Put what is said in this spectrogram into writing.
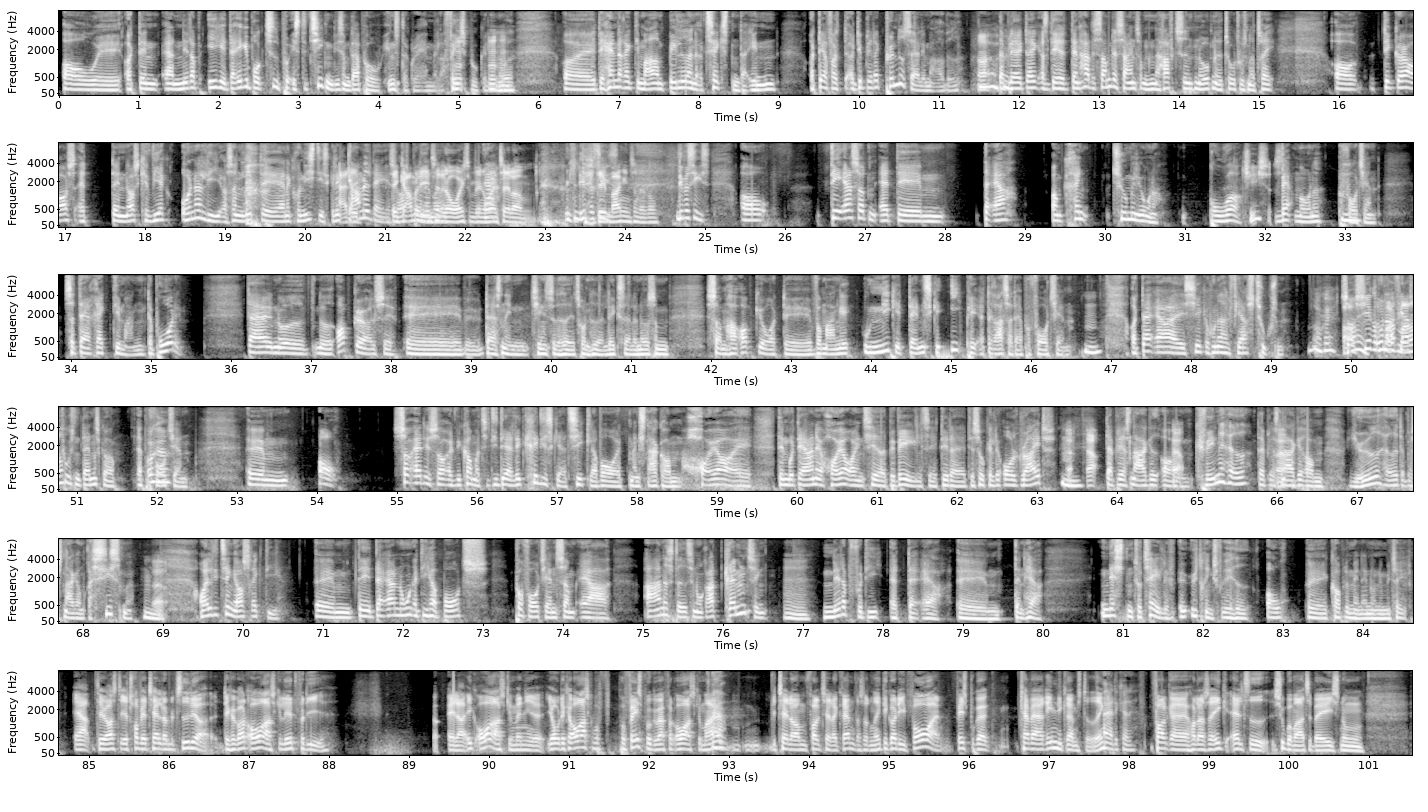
Og, øh, og den er netop ikke, der er ikke brugt tid på æstetikken, ligesom der er på Instagram eller Facebook mm. eller Mhm. noget. Og øh, det handler rigtig meget om billederne og teksten derinde. Og, derfor, og det bliver der ikke pyntet særlig meget ved. Nej. Der bliver, der ikke, altså det, den har det samme design, som den har haft siden den åbnede i 2003. Og det gør også, at den også kan virke underlig og sådan lidt øh, anachronistisk og lidt Ja, det, gammeldags. Det er anden internetår, ikke, som vi nogle Ja. taler om. Lige præcis. Det er mange internetår. Lige præcis. Og det er sådan, at øh, der er omkring 20 millioner brugere Jesus. hver måned på Mm. 4chan. Så der er rigtig mange, der bruger det. Der er noget, noget opgørelse. Øh, der er sådan en tjeneste, der hedder, jeg tror, den hedder Alexa eller noget, som, som har opgjort, øh, hvor mange unikke danske IP-adresser, der er på 4chan. Mm. Og der er øh, cirka 170.000. Okay. Så oh, cirka det er ret meget. 170.000 danskere er på Okay. okay. 4chan. Øhm, og så er det så, at vi kommer til de der lidt kritiske artikler, hvor at man snakker om højre, øh, den moderne højreorienterede bevægelse, det, der, det såkaldte alt-right. Mm. Ja. Der bliver snakket om Ja. kvindehad, der bliver Ja. snakket om jødehad, der bliver snakket om racisme. Mm. Ja. Og alle de ting er også rigtige. Øhm, det, der er nogle af de her boards på 4chan, som er arne sted til nogle ret grimme ting, Mm. netop fordi, at der er øh, den her næsten totale øh, ytringsfrihed og øh, koblet med en anonymitet. Ja, det er også. Jeg tror, vi har talt om det tidligere. Det kan godt overraske lidt, fordi... Eller ikke overraske, men øh, jo, det kan overraske på, på Facebook i hvert fald overraske mig. Ja. Vi taler om, folk taler grimt og sådan, ikke? Det gør de i forvejen. Facebook er, kan være et rimelig grimt sted, ikke? Ja, det kan det. Folk er, holder sig ikke altid super meget tilbage i sådan nogle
